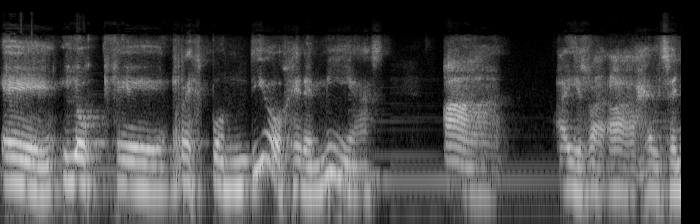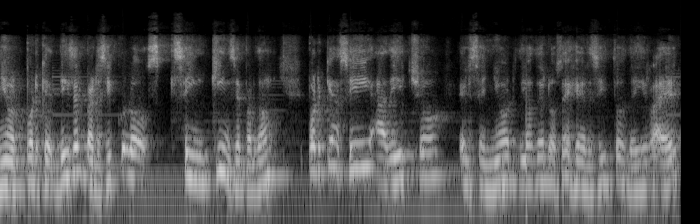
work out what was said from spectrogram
eh, lo que respondió Jeremías a, a Israel, el Señor, porque dice el versículo 15, perdón, porque así ha dicho el Señor Dios de los ejércitos de Israel,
